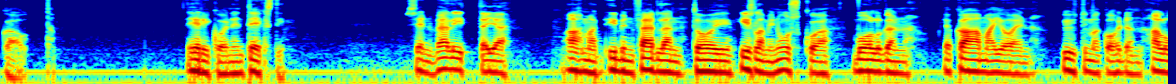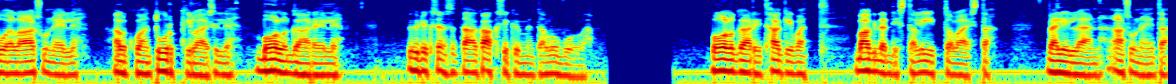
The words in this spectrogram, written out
kautta. Erikoinen teksti. Sen välittäjä Ahmad ibn Fadlan toi islamin uskoa Volgan ja Kaamajoen yhtymäkohdan alueella asuneille alkuaan turkkilaisille bolgaareille 920-luvulla. Bolgarit hakivat Bagdadista liittolaista välillään asuneita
